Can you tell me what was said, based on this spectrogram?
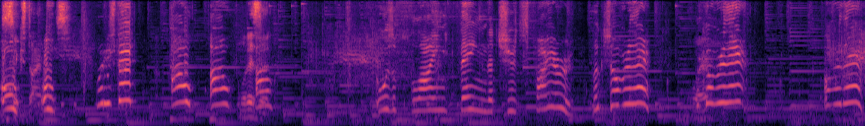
oh, six diamonds. What is that? Ow! Ow! What is ow. it? It was a flying thing that shoots fire. Looks over there. Look over there. Over there.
